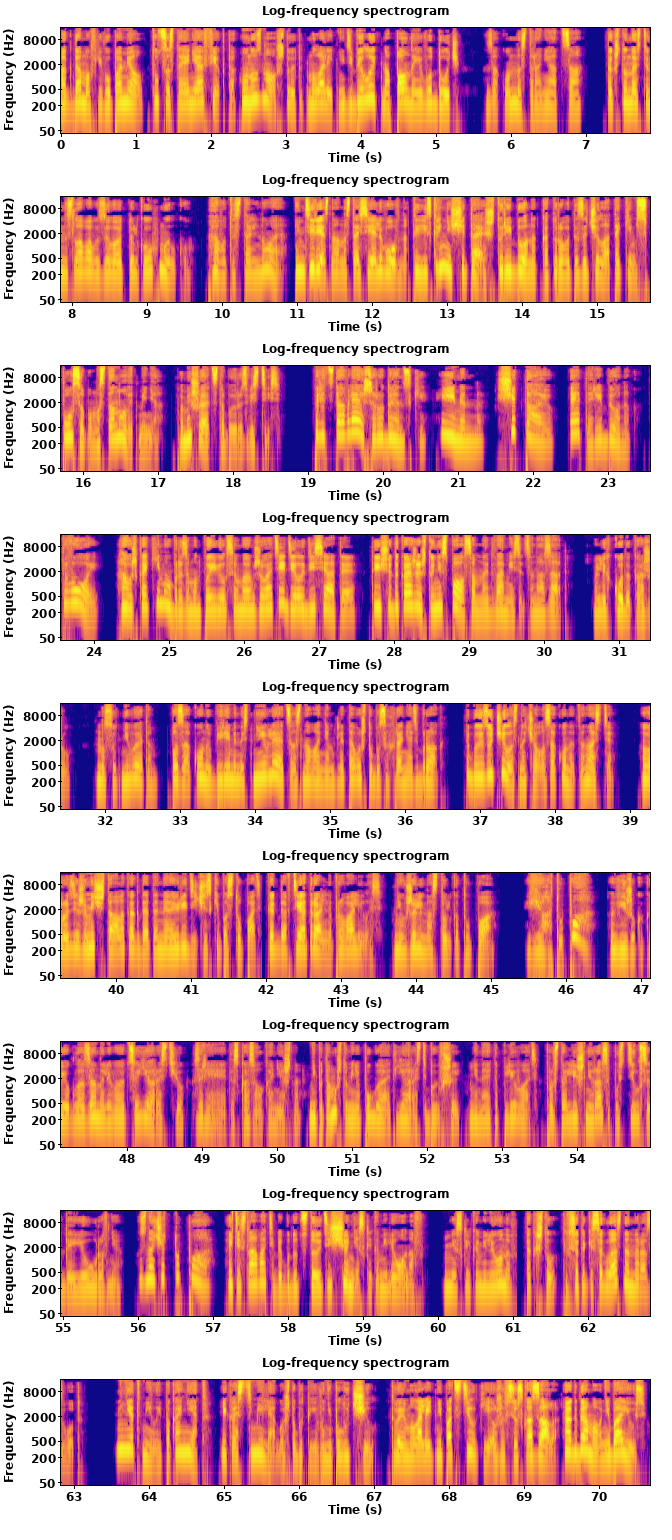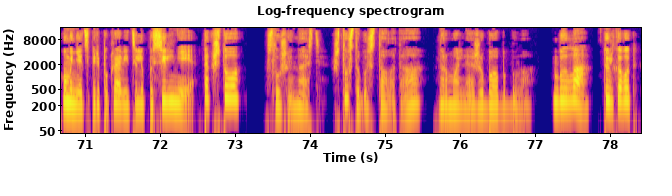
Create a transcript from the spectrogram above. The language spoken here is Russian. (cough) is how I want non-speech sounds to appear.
Агдамов его помял. Тут состояние аффекта. Он узнал, что этот малолетний дебилоид напал на его дочь. Закон на стороне отца. Так что Настины слова вызывают только ухмылку. А вот остальное... Интересно, Анастасия Львовна, ты искренне считаешь, что ребенок, которого ты зачала таким способом, остановит меня? Помешает с тобой развестись? Представляешь, Руденский? Именно. Считаю. Это ребенок. Твой. А уж каким образом он появился в моем животе, дело десятое. Ты еще докажи, что не спал со мной два месяца назад. Легко докажу. Но суть не в этом. По закону беременность не является основанием для того, чтобы сохранять брак. Ты бы изучила сначала закон это, Настя. Вроде же мечтала когда-то на юридически поступать, когда в театральный провалилась. Неужели настолько тупа? Я тупа? Вижу, как ее глаза наливаются яростью. Зря я это сказал, конечно. Не потому, что меня пугает ярость бывшей. Мне на это плевать. Просто лишний раз опустился до ее уровня. Значит, тупа. Эти слова тебе будут стоить еще несколько миллионов. Несколько миллионов? Так что, ты все-таки согласна на развод? Нет, милый, пока нет. И костями лягу, чтобы ты его не получил. Твоей малолетней подстилки я уже все сказала. Агдамова не боюсь. У меня теперь покровители посильнее. Так что... Слушай, Настя, что с тобой стало-то, а? Нормальная же баба была. Была. Только вот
